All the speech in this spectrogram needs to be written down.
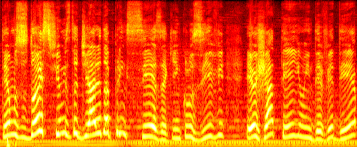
Temos os dois filmes do Diário da Princesa, que inclusive eu já tenho em DVD.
